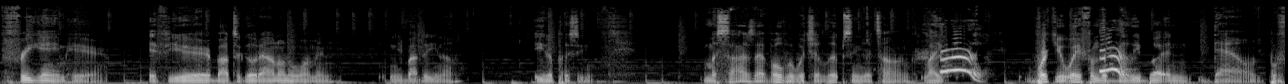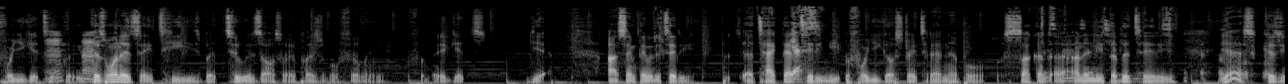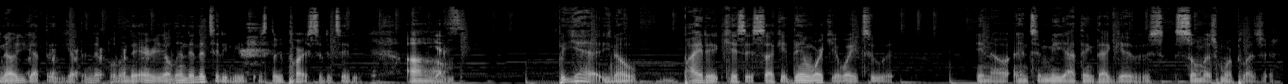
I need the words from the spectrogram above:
free game here. If you're about to go down on a woman, and you're about to, you know, eat a pussy, massage that vulva with your lips and your tongue. Like, work your way from the belly button down before you get to Mhm. because one it's a tease, but two is also a pleasurable feeling. It gets yeah. Uh, same thing with the titty. Attack that Yes. titty meat before you go straight to that nipple. Suck un- This underneath of the titty titty. yes, because you know you got the you got the nipple and the areola and then the titty meat. There's three parts to the titty. Um, yes. but yeah, you know, bite it, kiss it, suck it, then work your way to it. You know, and to me, I think that gives so much more pleasure.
